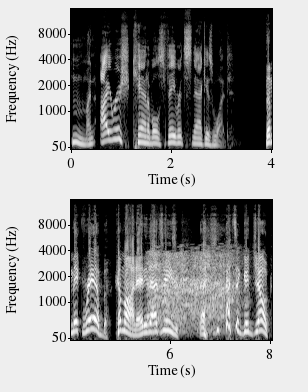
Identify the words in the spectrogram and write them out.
Hmm. An Irish cannibal's favorite snack is what? The McRib. Come on, Eddie. That's easy. That's a good joke.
